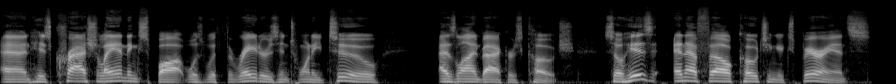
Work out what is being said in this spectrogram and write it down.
And his crash landing spot was with the Raiders in 22 as linebackers coach. So his NFL coaching experience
